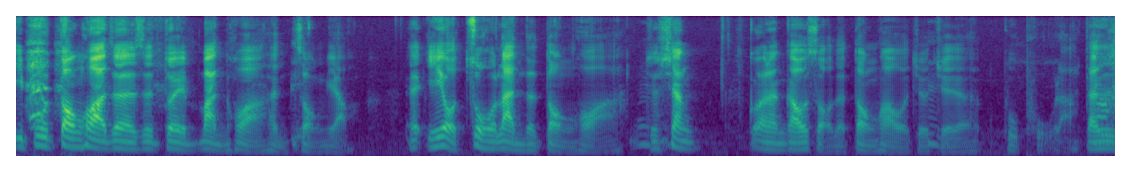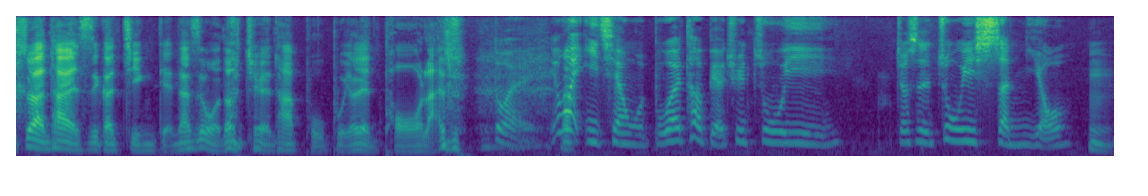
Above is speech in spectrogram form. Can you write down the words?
一部动画真的是对漫画很重要。呃，也有做烂的动画，嗯就像《灌篮高手》的动画，我就觉得普普啦。哦但是虽然它也是一个经典，但是我都觉得它普普有点偷懒。对，因为以前我不会特别去注意。就是注意声优，嗯，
